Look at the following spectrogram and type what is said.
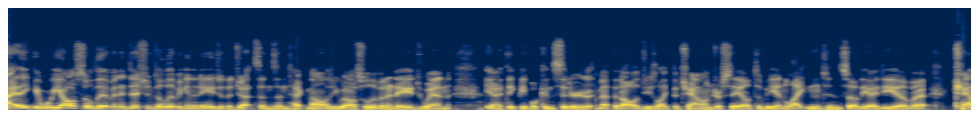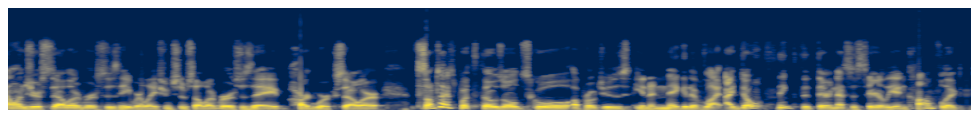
I think we also live, in addition to living in an age of the Jetsons and technology, we also live in an age when you know, I think people consider methodologies like the challenger sale to be enlightened. And so the idea of a challenger seller versus a relationship seller versus a hard work seller sometimes puts those old school approaches in a negative light. I don't think that they're necessarily in conflict,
